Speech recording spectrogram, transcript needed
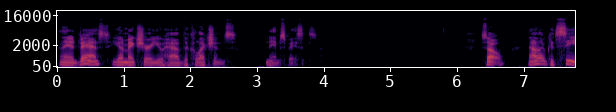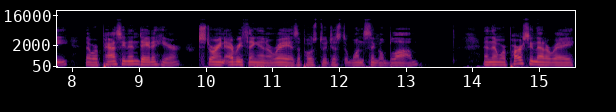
And then in advanced, you got to make sure you have the collections namespaces. So now that we could see that we're passing in data here, storing everything in an array as opposed to just one single blob, and then we're parsing that array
